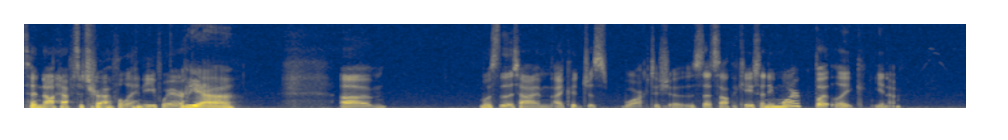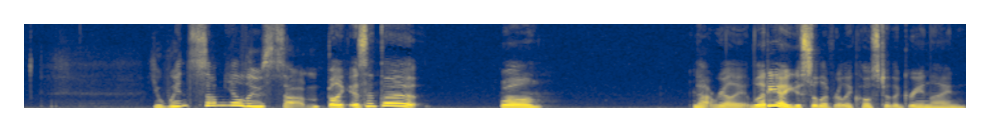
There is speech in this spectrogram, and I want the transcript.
to not have to travel anywhere. Yeah. Um, most of the time, I could just walk to shows. That's not the case anymore. But like you know, you win some, you lose some. But like isn't the well not really. Lydia used to live really close to the green line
